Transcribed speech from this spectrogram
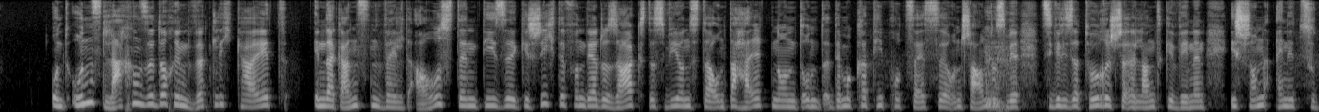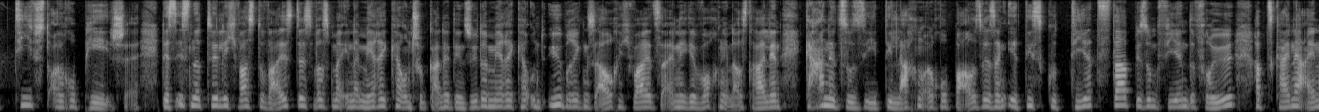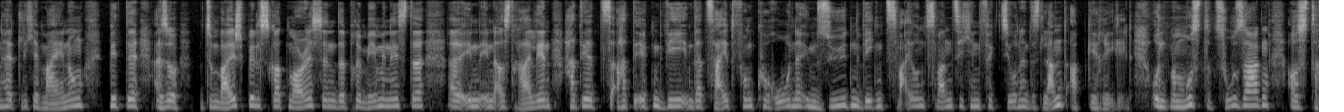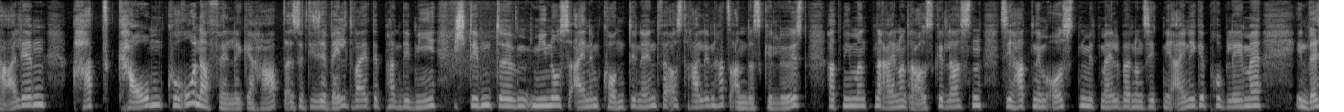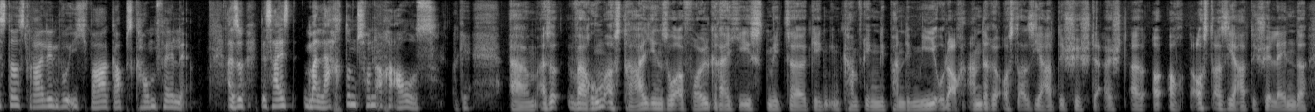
Und uns lachen sie doch in Wirklichkeit in der ganzen Welt aus? Denn diese Geschichte, von der du sagst, dass wir uns da unterhalten und, und Demokratieprozesse und schauen, dass wir zivilisatorisch äh, Land gewinnen, ist schon eine zutiefst europäische. Das ist natürlich, was du weißt, das, was man in Amerika und schon gar nicht in Südamerika und übrigens auch, ich war jetzt einige Wochen in Australien, gar nicht so sieht. Die lachen Europa aus. Wir sagen, ihr diskutiert da bis um vier in der Früh, habt keine einheitliche Meinung. Bitte, also zum Beispiel Scott Morrison, der Premierminister äh, in, in Australien, hat jetzt hat irgendwie irgendwie in der Zeit von Corona im Süden wegen 22 Infektionen das Land abgeregelt. Und man muss dazu sagen, Australien hat kaum Corona-Fälle gehabt. Also diese weltweite Pandemie stimmt äh, minus einem Kontinent, weil Australien hat es anders gelöst, hat niemanden rein und rausgelassen. Sie hatten im Osten mit Melbourne und Sydney einige Probleme. In Westaustralien, wo ich war, gab es kaum Fälle. Also das heißt, man lacht uns schon auch aus. Okay. Ähm, also warum Australien so erfolgreich ist mit, äh, gegen, im Kampf gegen die Pandemie oder auch andere Ost ostasiatische, äh, auch ostasiatische Länder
